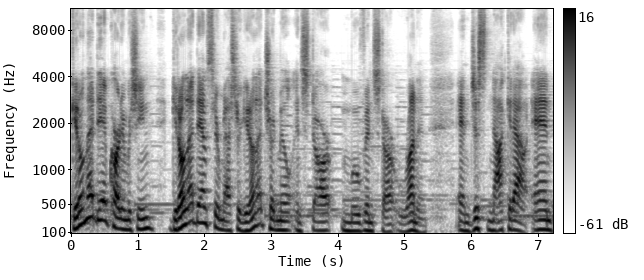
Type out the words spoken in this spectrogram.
Get on that damn cardio machine, get on that damn Stairmaster, get on that treadmill, and start moving, start running, and just knock it out. And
